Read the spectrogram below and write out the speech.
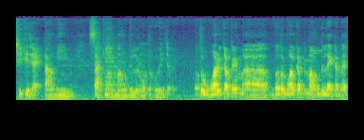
শিখে যায়। তামিম, সাকিব মাহমুদুল্লাহর মতো হয়ে যাবে। গত ওয়ার্ল্ড কাপে গত ওয়ার্ল্ড কাপে মাহমুদুল্লাহ একটা ম্যাচ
